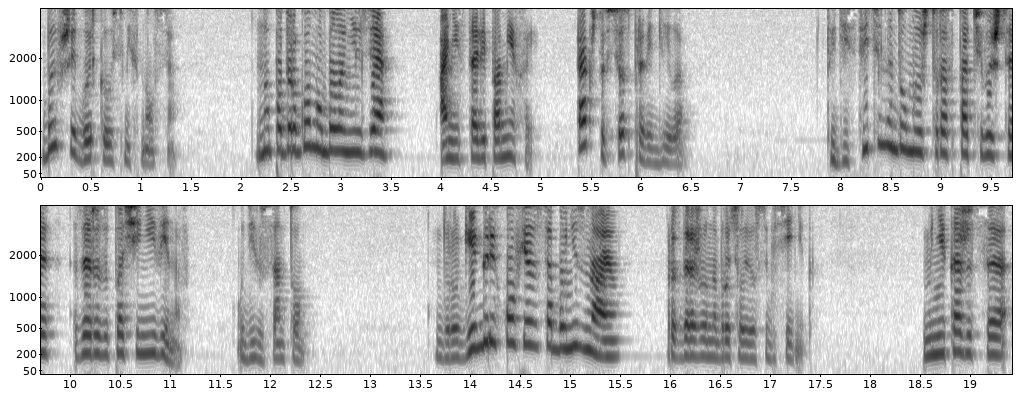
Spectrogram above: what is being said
Бывший горько усмехнулся. Но по-другому было нельзя. Они стали помехой. Так что все справедливо. «Ты действительно думаешь, что расплачиваешься за разоплощение венов?» – удивился Антон. «Других грехов я за собой не знаю», – раздраженно бросил ее собеседник. «Мне кажется,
